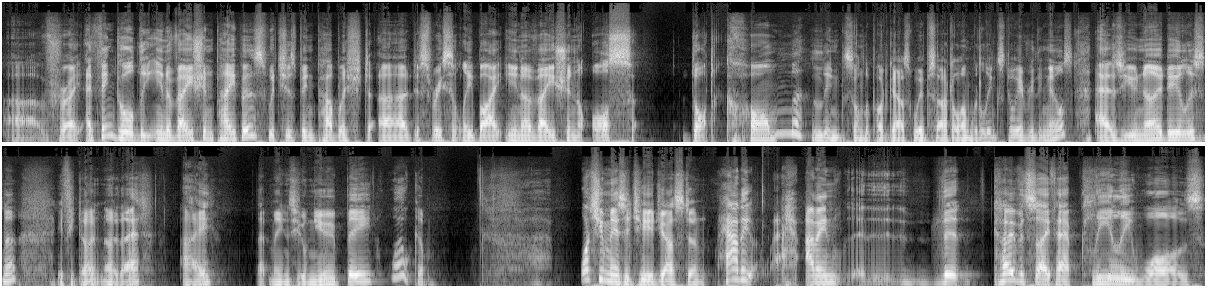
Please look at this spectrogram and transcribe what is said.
Uh, for a, a thing called the Innovation Papers, which has been published uh, just recently by innovationos.com. Links on the podcast website, along with links to everything else. As you know, dear listener, if you don't know that, A, that means you're new. B, welcome. What's your message here, Justin? How do you, I mean, the COVID Safe app clearly was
